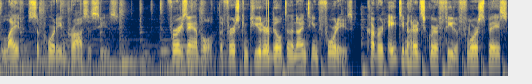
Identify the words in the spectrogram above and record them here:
life supporting processes. For example, the first computer built in the 1940s covered 1,800 square feet of floor space,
